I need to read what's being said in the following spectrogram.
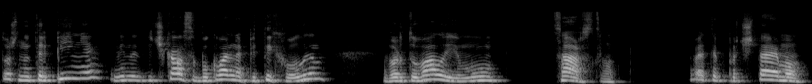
Тож нетерпіння, він не дочекався буквально п'яти хвилин, вартувало йому царство. Давайте прочитаємо.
